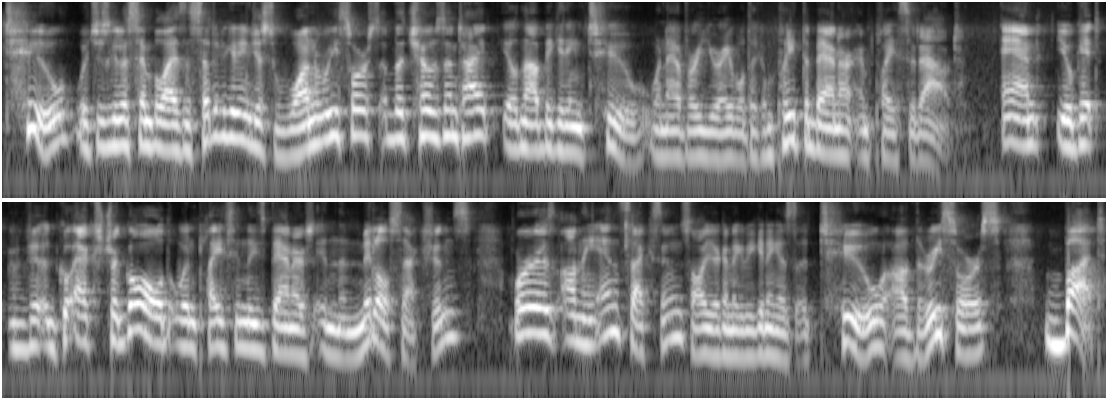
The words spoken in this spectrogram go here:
two, which is going to symbolize instead of getting just one resource of the chosen type, you'll now be getting two whenever you're able to complete the banner and place it out and you'll get extra gold when placing these banners in the middle sections, whereas on the end sections, all you're going to be getting is a 2 of the resource, but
